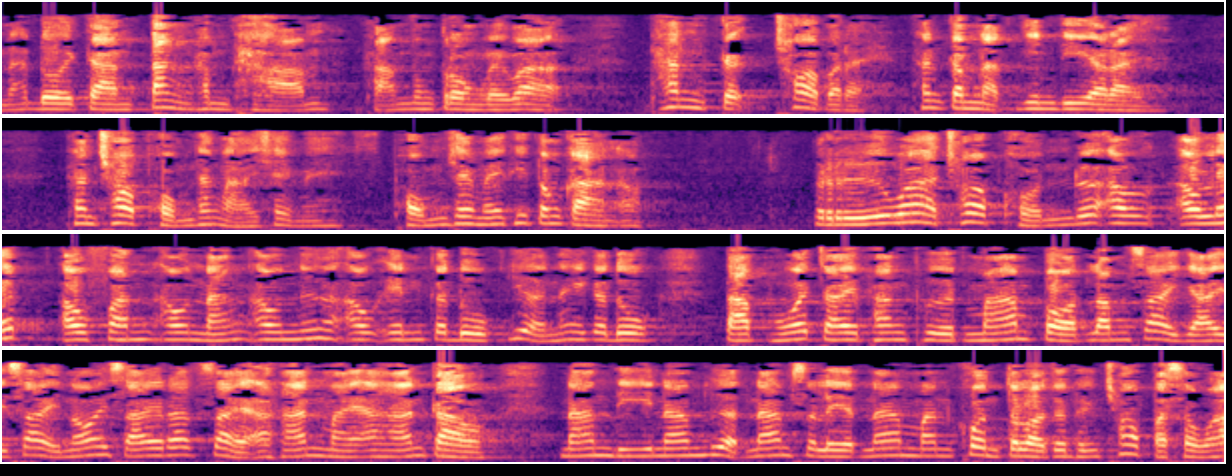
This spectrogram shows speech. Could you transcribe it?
นะโดยการตั้งคำถามถามตรงๆเลยว่า ท่านชอบอะไร ท่านกำหนัดยินดีอะไร ท่านชอบผมทั้งหลายใช่ไหมผมใช่ไหมที่ต้องการเอา หรือว่าชอบขนหรือเอาเอาเล็บ เอาฟันเอาหนัง เอาเนื้อเอาเอ็นกระดูกเยื่อในกระดูก ตับหัวใจพังผืดม้ามปอดลำไส้ใหญ่ไส้น้อยไส้รัดไส้อาหารใหม่อาหารเก่า น้ำดีน้ำเลือดน้ำเสลดน้ำมันข้นตลอดจนถึงชอบปัสสาวะ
